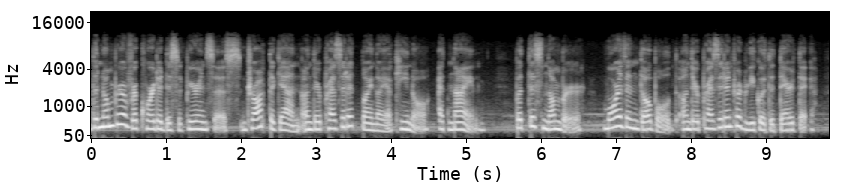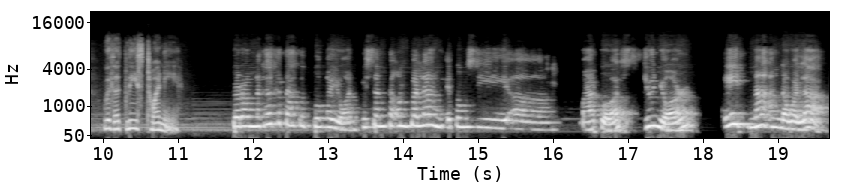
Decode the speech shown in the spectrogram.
The number of recorded disappearances dropped again under President Noynoy Aquino at nine, but this number more than doubled under President Rodrigo Duterte with at least 20. Pero ang nakakatakot po ngayon, isang taon pa lang itong si uh, Marcos Jr., 8 na ang nawala.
